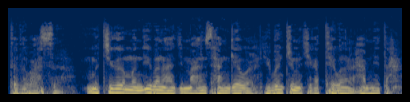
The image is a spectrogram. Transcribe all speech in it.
들어왔어요. 뭐 지금은 입원하지 만 3개월, 이번 주면 제가 퇴원을 합니다.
